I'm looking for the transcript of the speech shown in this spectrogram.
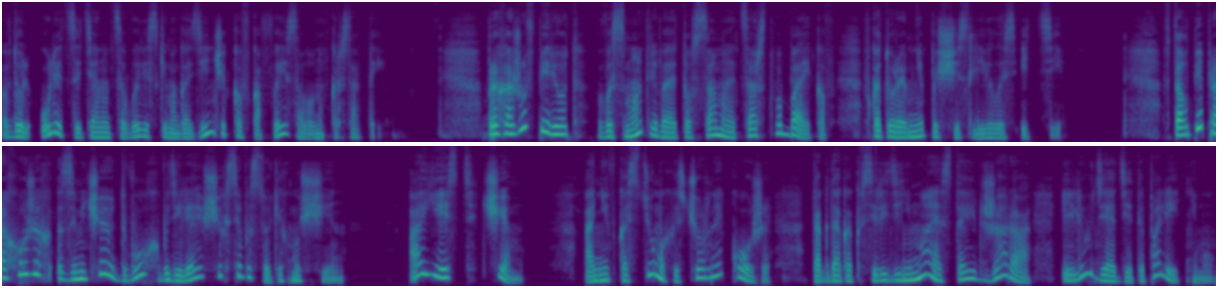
Вдоль улицы тянутся вывески магазинчиков, кафе и салонов красоты. Прохожу вперед, высматривая то самое царство байков, в которое мне посчастливилось идти. В толпе прохожих замечаю двух выделяющихся высоких мужчин. А есть чем. Они в костюмах из черной кожи, тогда как в середине мая стоит жара, и люди одеты по-летнему.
